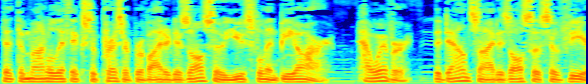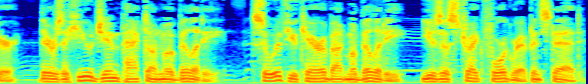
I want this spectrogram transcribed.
that the monolithic suppressor provided is also useful in BR. However, the downside is also severe, there is a huge impact on mobility. So if you care about mobility, use a strike foregrip instead.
